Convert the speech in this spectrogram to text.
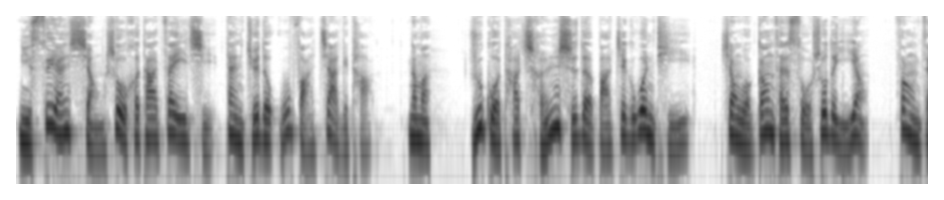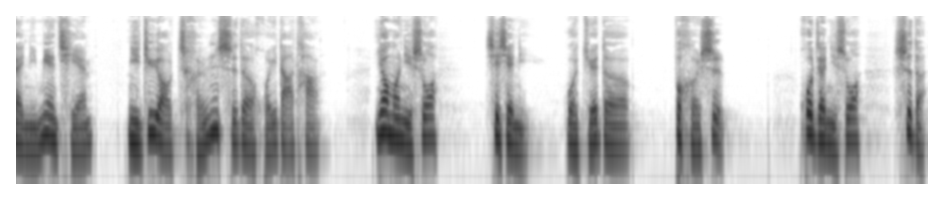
你虽然享受和他在一起，但觉得无法嫁给他。那么，如果他诚实的把这个问题像我刚才所说的一样放在你面前，你就要诚实的回答他。要么你说谢谢你，我觉得不合适；或者你说是的。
